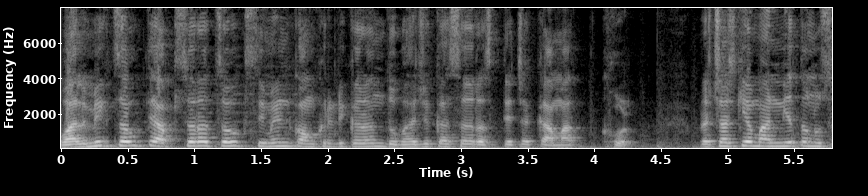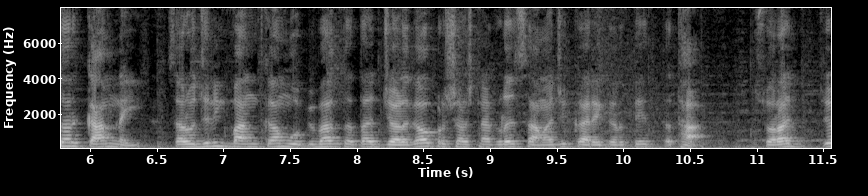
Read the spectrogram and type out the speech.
वाल्मिक चौक ते अप्सरा चौक सिमेंट कॉन्क्रिटीकरण दुभाजकासह रस्त्याच्या कामात खोळ. प्रशासकीय मान्यतेनुसार काम नाही. सार्वजनिक बांधकाम उपविभाग तथा जळगाव प्रशासनाकडे सामाजिक कार्यकर्ते तथा स्वराज्य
